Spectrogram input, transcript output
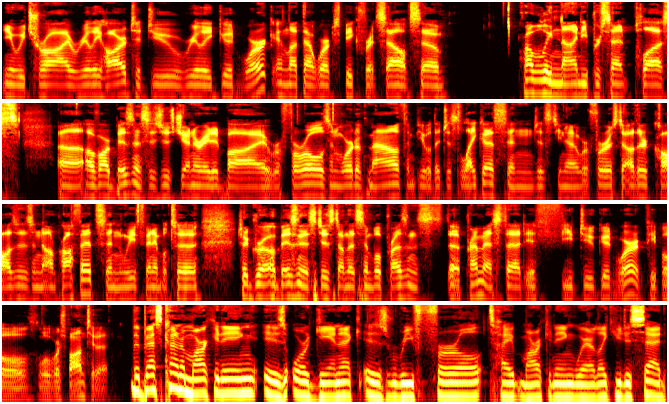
you know, we try really hard to do really good work and let that work speak for itself. So probably 90% plus uh, of our business is just generated by referrals and word of mouth and people that just like us and just you know refer us to other causes and nonprofits. And we've been able to to grow a business just on the simple presence the premise that if you do good work people will respond to it. The best kind of marketing is organic is referral type marketing where like you just said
